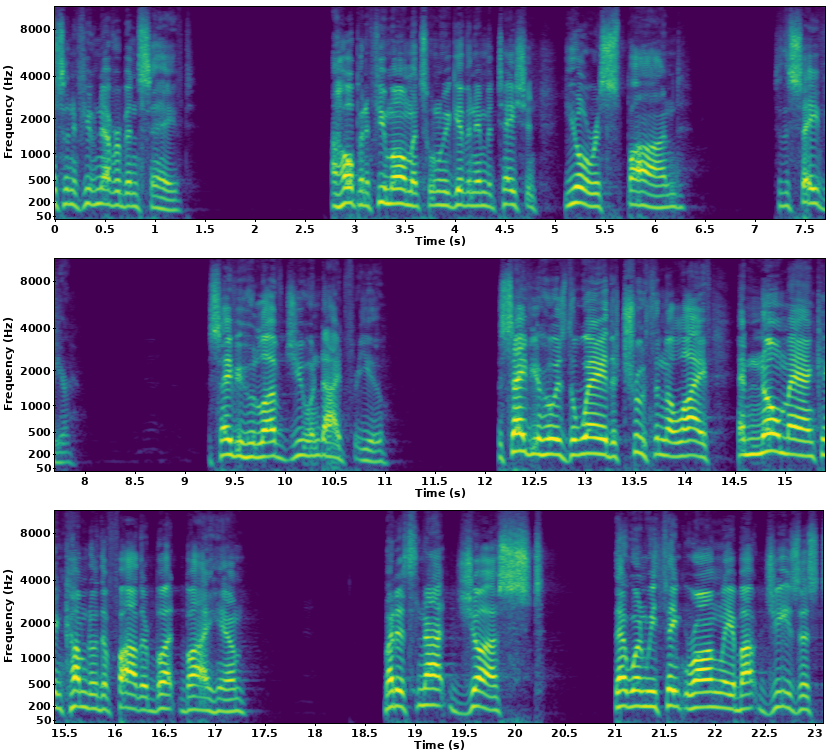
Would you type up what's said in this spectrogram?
Listen, if you've never been saved, I hope in a few moments when we give an invitation, you'll respond to the Savior. The Savior who loved you and died for you. The Savior who is the way, the truth, and the life, and no man can come to the Father but by Him. But it's not just that when we think wrongly about Jesus,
